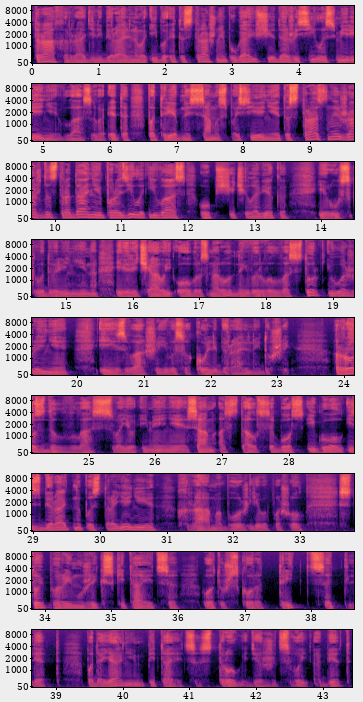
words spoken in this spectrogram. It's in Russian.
Страха ради либерального, ибо это страшная, пугающая даже сила смирения Власова. Это потребность самоспасения, это страстная жажда страдания поразила и вас, общечеловека и русского дворянина. И величавый образ народный вырвал восторг и уважение и из вашей высоколиберальной души. Роздал власть свое имение, сам остался босс и гол, избирать на построение храма Божьего пошел. С той поры мужик скитается, вот уж скоро тридцать лет, подаянием питается, строго держит свой обед,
